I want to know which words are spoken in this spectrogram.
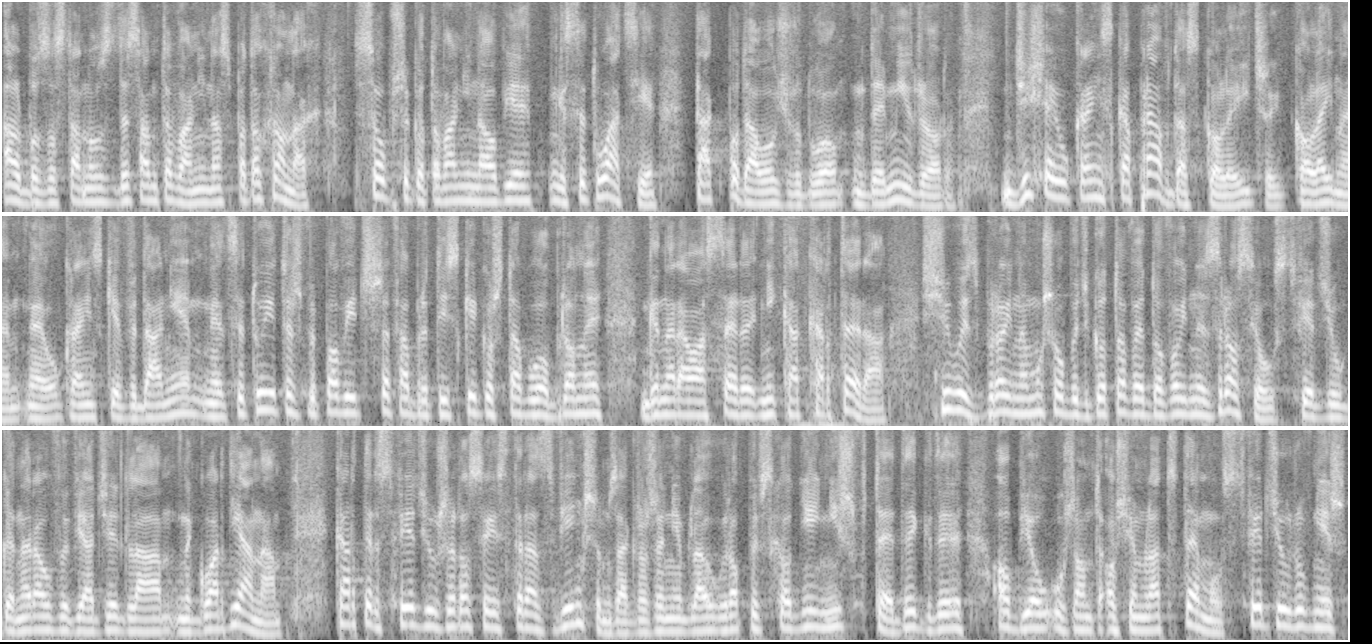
albo zostaną zdesantowani na spadochronach. Są przygotowani na obie sytuacje. Tak podało źródło The Mirror. Dzisiaj ukraińska prawda z kolei kolei, czyli kolejne e, ukraińskie wydanie, e, cytuje też wypowiedź szefa brytyjskiego sztabu obrony generała Sir Nika Cartera. Siły zbrojne muszą być gotowe do wojny z Rosją, stwierdził generał w wywiadzie dla Guardiana. Carter stwierdził, że Rosja jest teraz większym zagrożeniem dla Europy Wschodniej niż wtedy, gdy objął urząd 8 lat temu. Stwierdził również,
